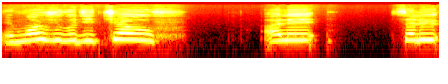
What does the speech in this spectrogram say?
Et moi je vous dis ciao. Allez, salut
